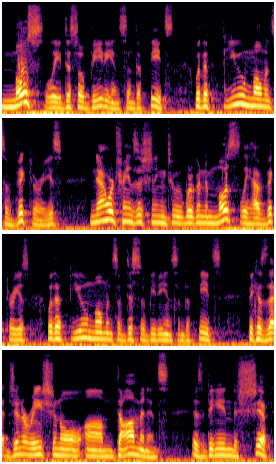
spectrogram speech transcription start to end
mostly disobedience and defeats with a few moments of victories. Now we're transitioning to we're going to mostly have victories with a few moments of disobedience and defeats because that generational um, dominance is beginning to shift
